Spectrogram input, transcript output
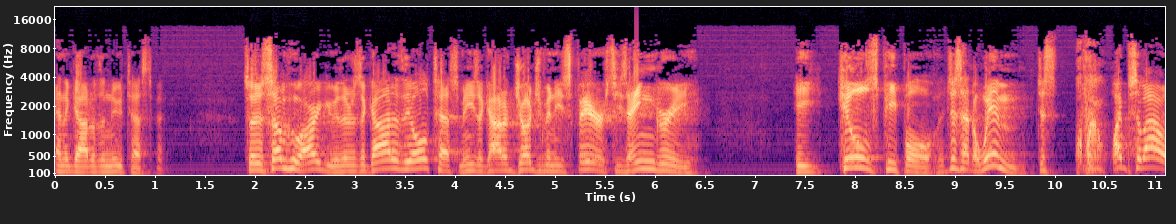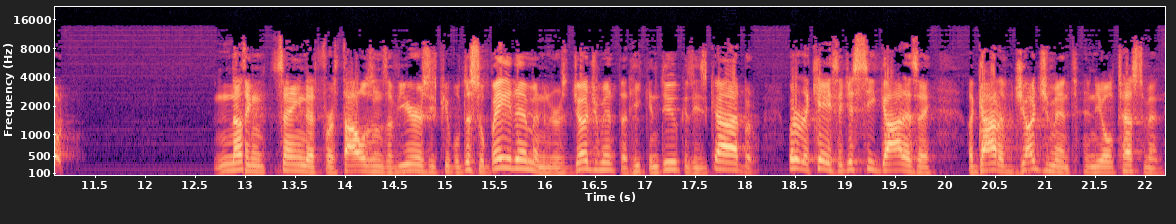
and a God of the New Testament. So there's some who argue there's a God of the Old Testament. He's a God of judgment. He's fierce. He's angry. He kills people just at a whim, just wipes them out. Nothing saying that for thousands of years these people disobeyed him and there's judgment that he can do because he's God, but whatever the case, they just see God as a, a God of judgment in the Old Testament.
